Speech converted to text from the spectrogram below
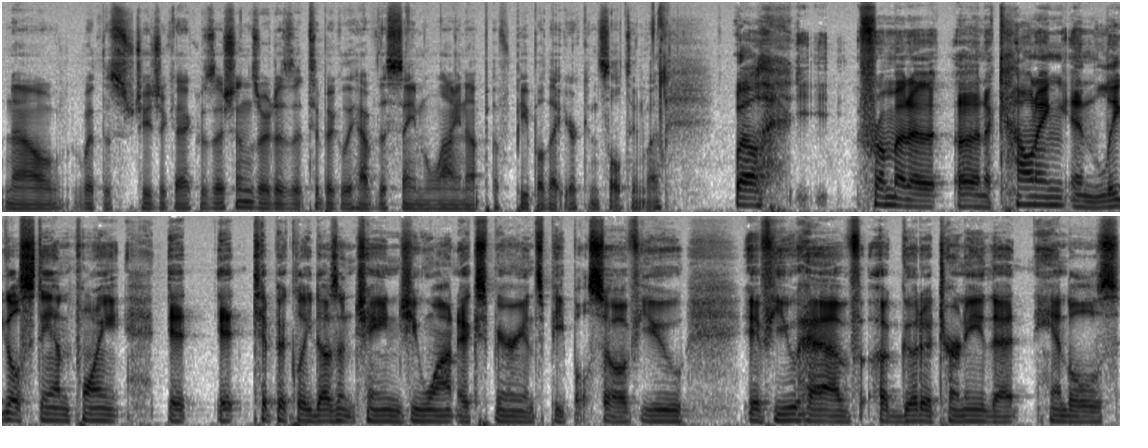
now with the strategic acquisitions, or does it typically have the same lineup of people that you're consulting with? Well, from an, a, an accounting and legal standpoint, it it typically doesn't change. You want experienced people. So if you if you have a good attorney that handles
